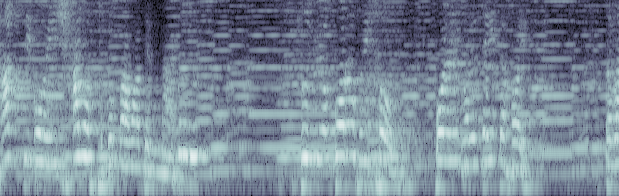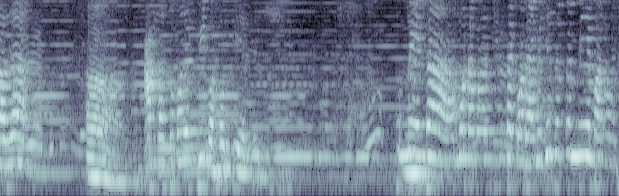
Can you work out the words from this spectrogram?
ভাত দিব এই সামর্থ্যটুকু আমাদের নাই। তুমিও বড় হইছো পরের ঘরে যাইতে হয়। তো রাজা হ্যাঁ। আমরা তোমার বিবাহ দিয়ে দিই। মেয়েটা মনে মনে চিন্তা করে আমি যেহেতু একটা মেয়ে মানুষ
